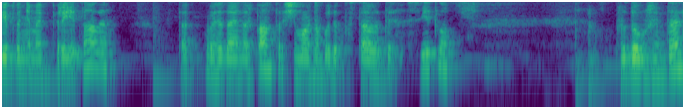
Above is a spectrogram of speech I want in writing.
Кріплення ми приєднали. Так виглядає наш бампер. Ще можна буде поставити світло. Продовжуємо далі.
